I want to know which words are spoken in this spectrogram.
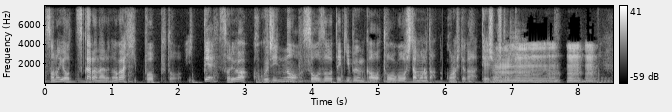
その4つからなるのがヒップホップと言って、それは黒人の創造的文化を統合したものだと、この人が提唱したわけ。うんうんうん。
